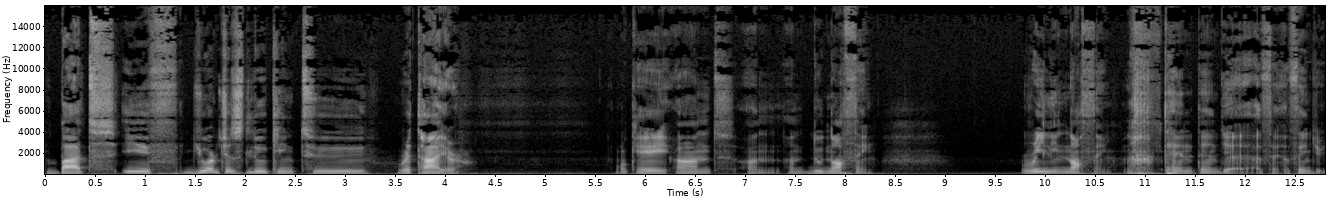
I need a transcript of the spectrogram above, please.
But if you're just looking to retire okay and and, and do nothing really nothing then then yeah i, th- I think you,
